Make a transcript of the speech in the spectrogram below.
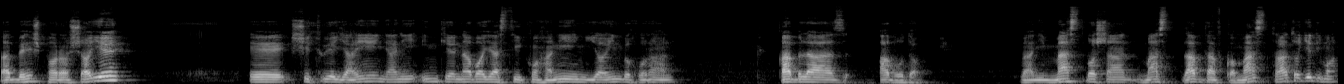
و بهش پاراشای شیتوی یعین یعنی اینکه نبایستی کهنیم یا این بخورن قبل از عبودا یعنی مست باشن مست لب دفکا مست. حتی یه لیوان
